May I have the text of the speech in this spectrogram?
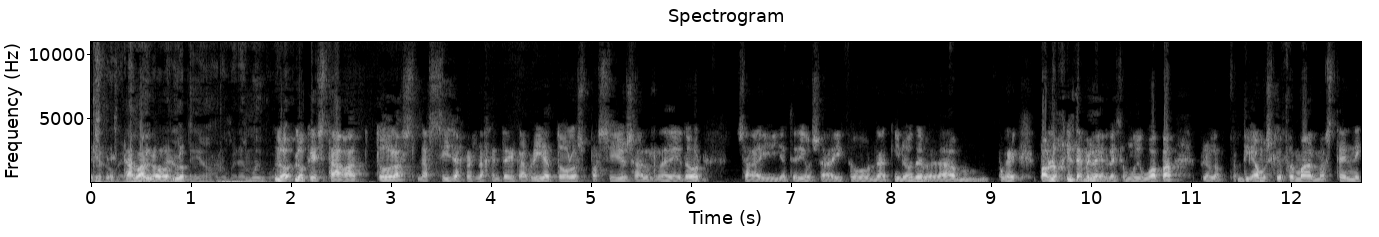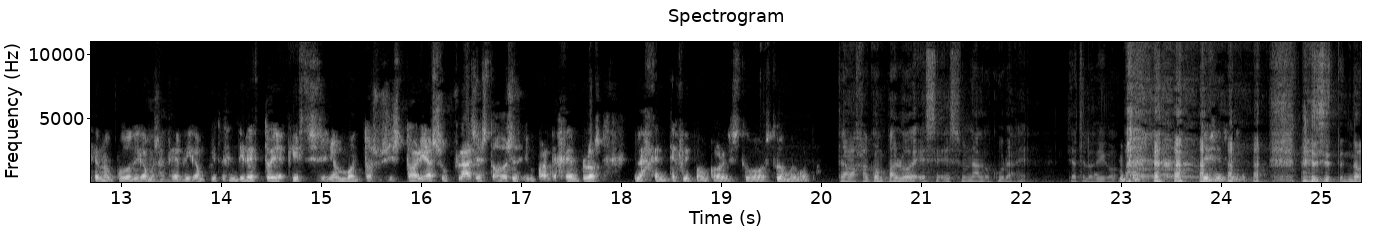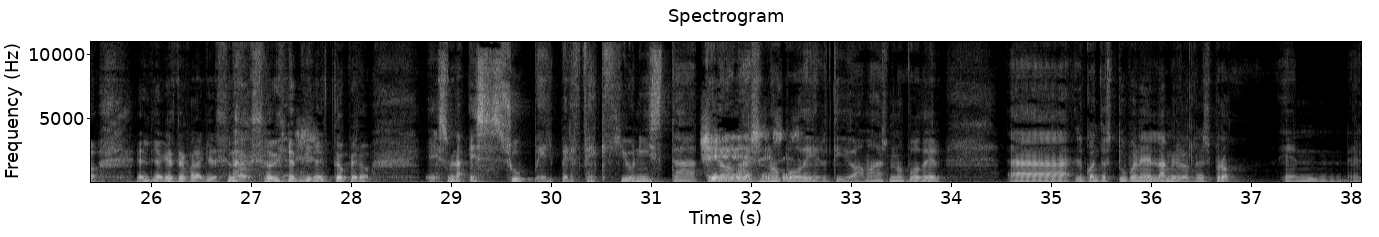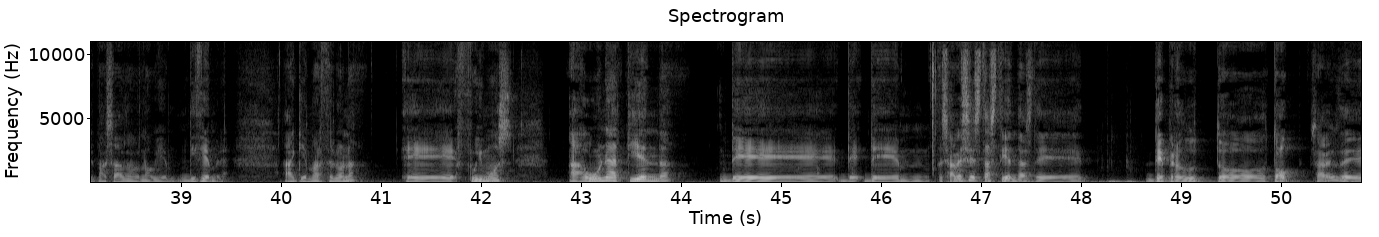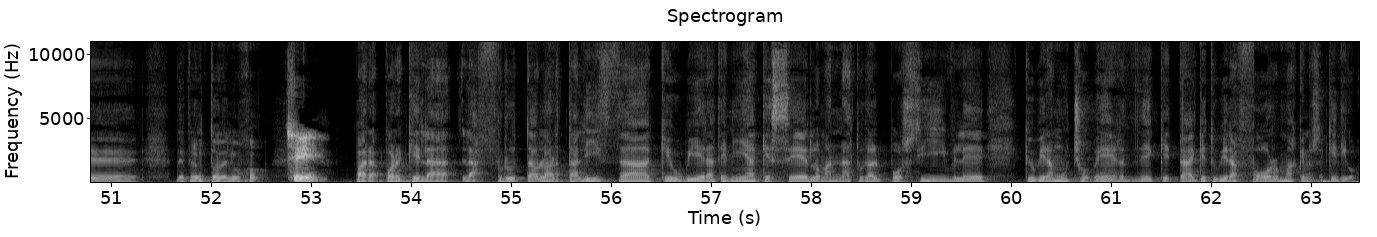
estaba lo, lo, lo, que estaba, todas las, sillas, pues la gente que cabría, todos los pasillos alrededor. O sea, y ya te digo, o sea, hizo una keynote de verdad, porque Pablo Gil también la hizo muy guapa, pero digamos que fue más, más técnica, no pudo, digamos, hacer, digamos, en directo, y aquí este señor montó sus historias, sus flashes, todos, un par de ejemplos, la gente flipó en colores, estuvo, estuvo muy guapo. Trabajar con Pablo es, es una locura, ¿eh? Ya te lo digo. no, el día que esté por aquí se lo, se en directo, pero es una es súper perfeccionista, pero a más no poder, tío, a más no poder. Ah, cuando estuvo en el Mirrorless Pro, en el pasado noviembre, diciembre, aquí en Barcelona, eh, fuimos a una tienda de, de, ¿Sabes estas tiendas de, de producto top, ¿sabes? De, producto de lujo. Sí. Para, porque la, fruta o la hortaliza que hubiera tenía que ser lo más natural posible, que hubiera mucho verde, que tal, que tuviera formas, que no sé qué. Digo,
